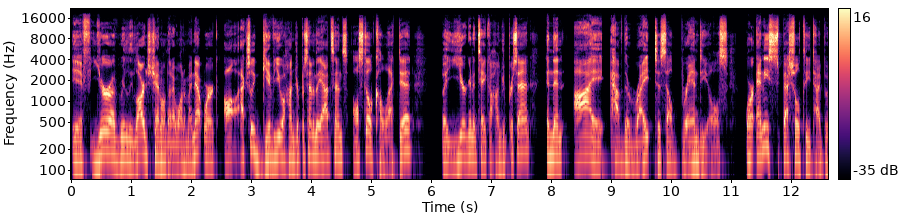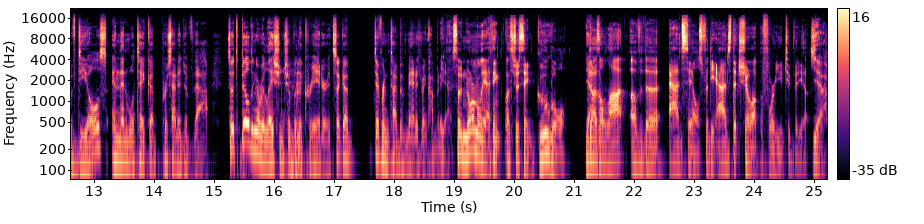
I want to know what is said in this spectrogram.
if you're a really large channel that I want in my network, I'll actually give you 100% of the AdSense. I'll still collect it, but you're going to take 100%. And then I have the right to sell brand deals or any specialty type of deals. And then we'll take a percentage of that. So it's building a relationship with a mm-hmm. creator. It's like a different type of management company. Yeah. So normally, I think let's just say Google Yeah. does a lot of the ad sales for the ads that show up before YouTube videos. Yeah.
